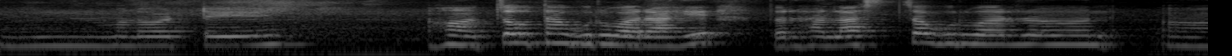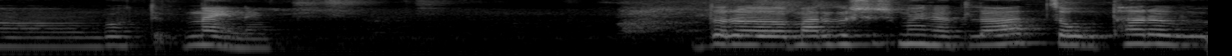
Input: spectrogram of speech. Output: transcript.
मला वाटते हां चौथा गुरुवार आहे. तर हा लास्टचा गुरुवार बहुतेक नाही नाही. तर मार्गशीर्ष महिन्यातला चौथा रवि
